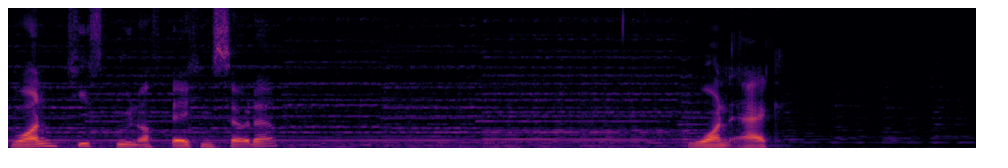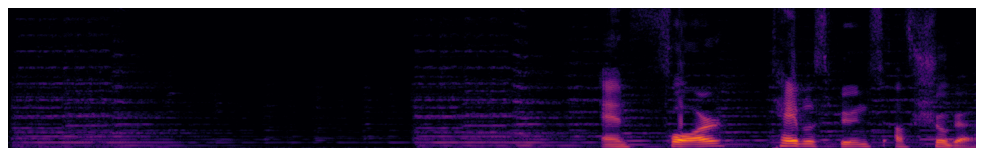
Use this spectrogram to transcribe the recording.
1 teaspoon of baking soda, 1 egg, and 4 tablespoons of sugar.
